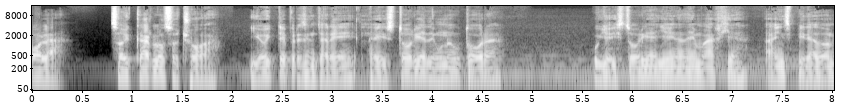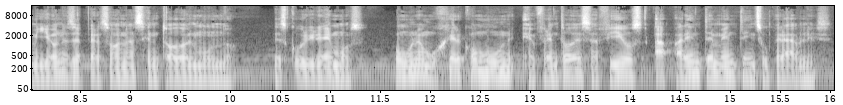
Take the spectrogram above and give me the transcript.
Hola, soy Carlos Ochoa y hoy te presentaré la historia de una autora cuya historia llena de magia ha inspirado a millones de personas en todo el mundo. Descubriremos cómo una mujer común enfrentó desafíos aparentemente insuperables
